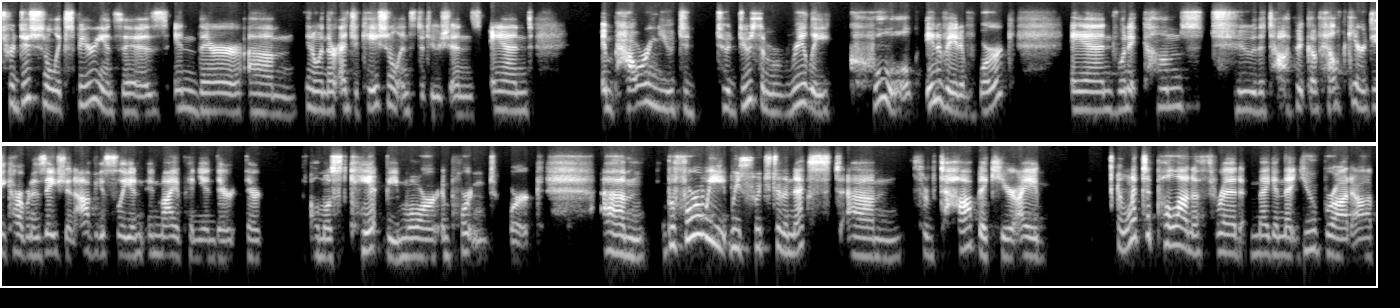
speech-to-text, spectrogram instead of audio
traditional experience is in their um, you know in their educational institutions and empowering you to to do some really cool innovative work. And when it comes to the topic of healthcare decarbonization obviously in, in my opinion there there almost can't be more important work. Um, before we we switch to the next um, sort of topic here i I want to pull on a thread, Megan, that you brought up.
